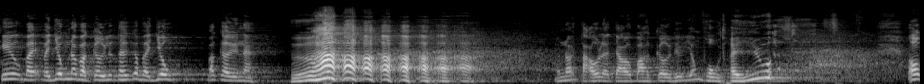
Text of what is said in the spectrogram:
kêu bà, bà dung đâu bà cười lên thử cái bà dung. Bà cười nè. Mình nói tậu là trời bà cười thì giống phù thủy quá. Ồ,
